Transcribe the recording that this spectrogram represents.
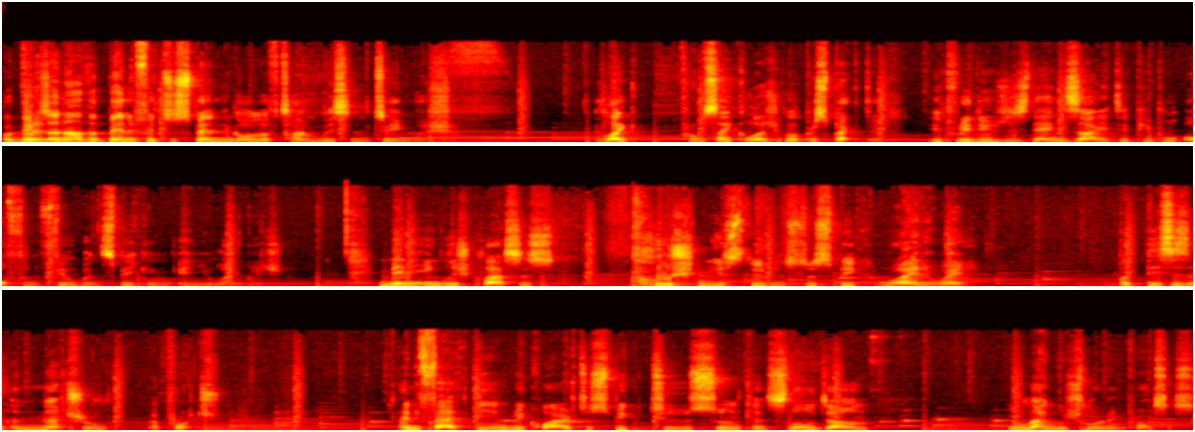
But there is another benefit to spending a lot of time listening to English. Like, from a psychological perspective, it reduces the anxiety people often feel when speaking a new language. Many English classes push new students to speak right away, but this is a natural approach. And in fact, being required to speak too soon can slow down your language learning process.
